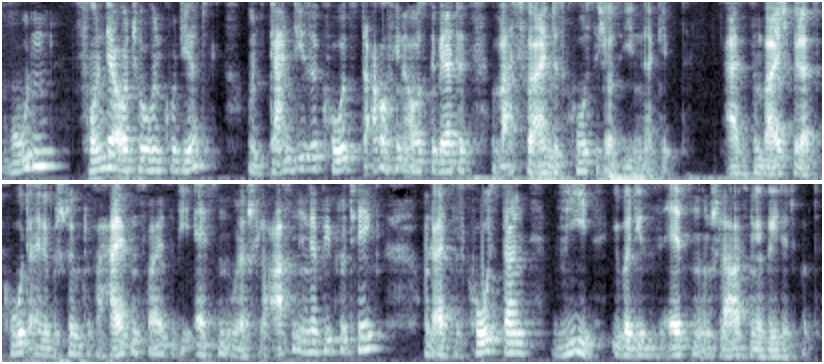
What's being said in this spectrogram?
wurden von der Autorin kodiert und dann diese Codes daraufhin ausgewertet, was für ein Diskurs sich aus ihnen ergibt. Also zum Beispiel als Code eine bestimmte Verhaltensweise wie Essen oder Schlafen in der Bibliothek und als Diskurs dann, wie über dieses Essen und Schlafen geredet wird.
